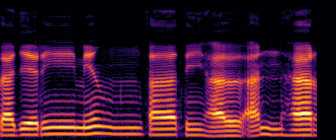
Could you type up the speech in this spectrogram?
تجري من تحتها الأنهار.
